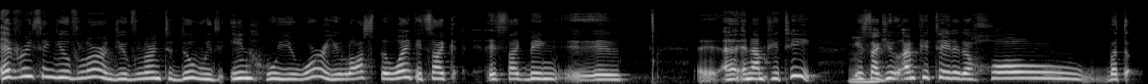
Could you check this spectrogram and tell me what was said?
everything you've learned, you've learned to do within who you were. You lost the weight. It's like it's like being uh, uh, an amputee. It's like you amputated a whole, but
